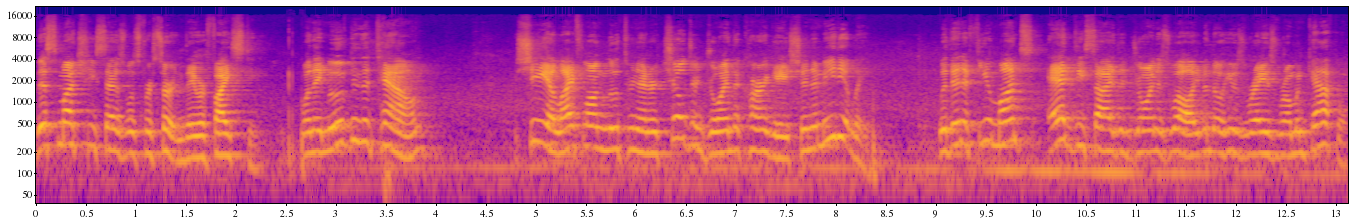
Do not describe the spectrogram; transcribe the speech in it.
this much, he says, was for certain. They were feisty. When they moved into town, she, a lifelong Lutheran, and her children joined the congregation immediately. Within a few months, Ed decided to join as well, even though he was raised Roman Catholic.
